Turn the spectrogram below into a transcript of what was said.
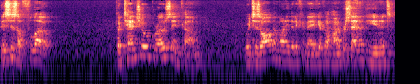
This is a flow. Potential gross income which is all the money that it can make if 100% of the units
